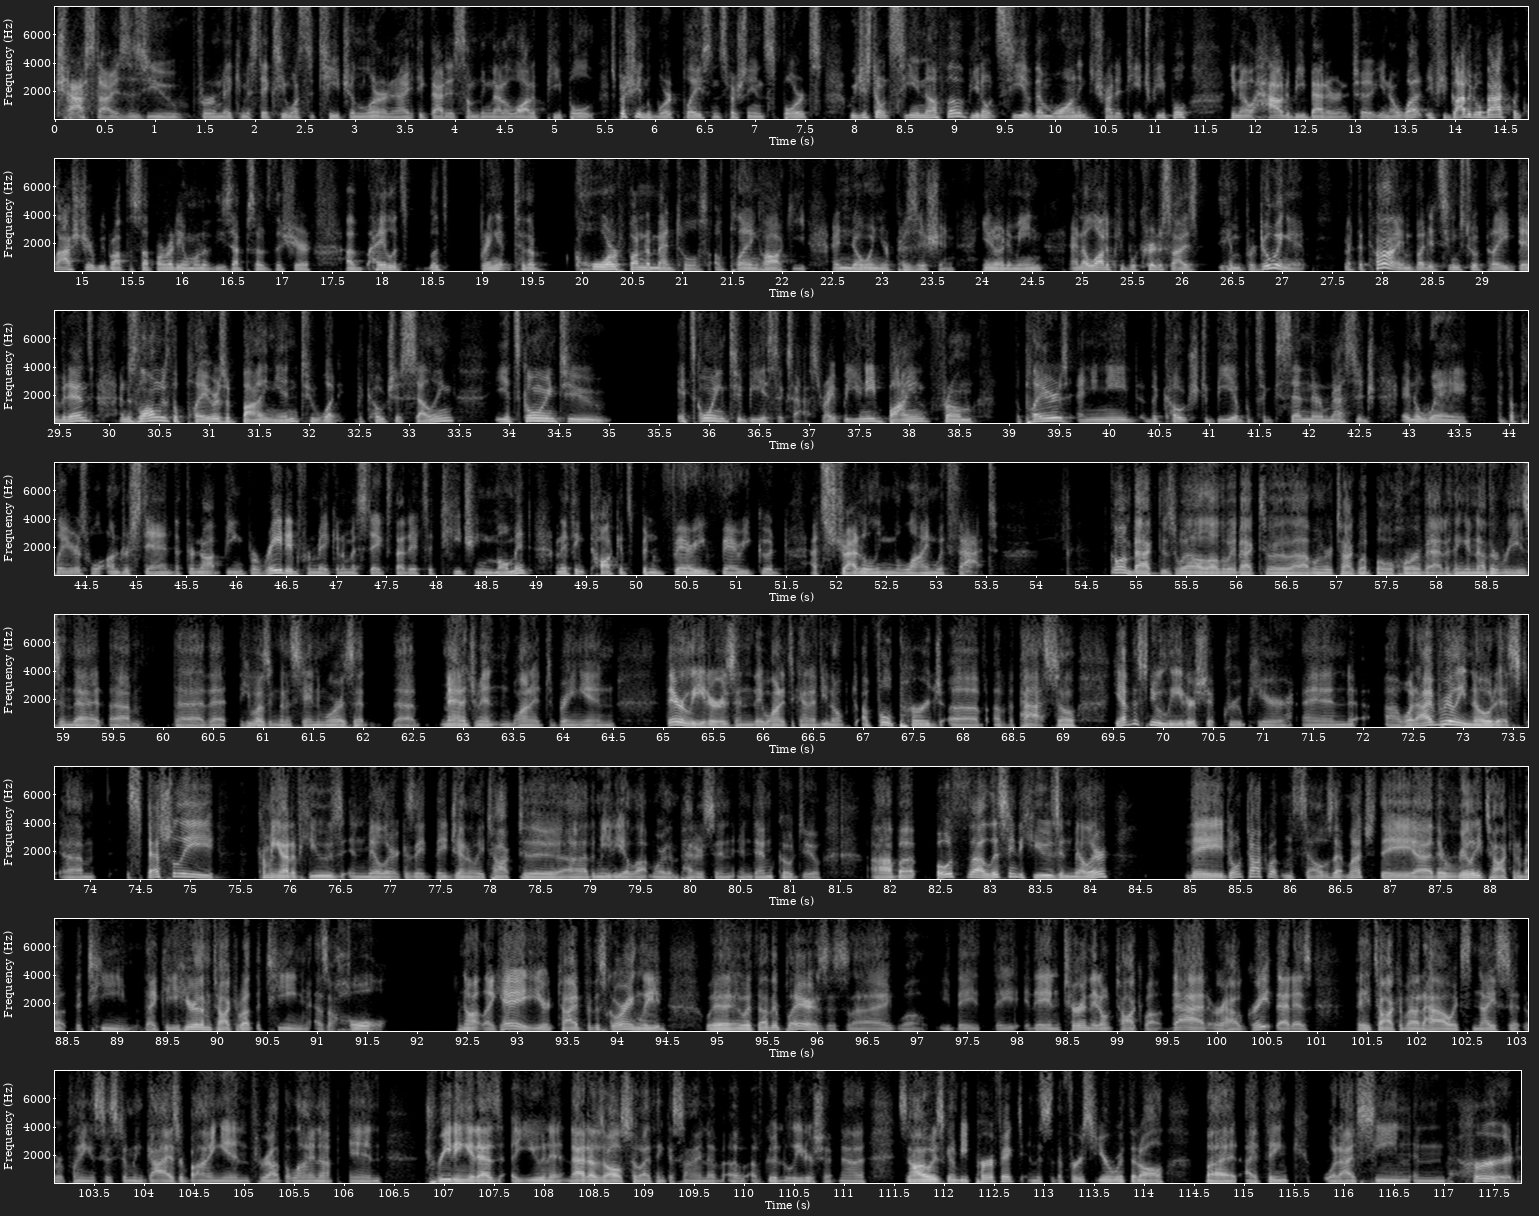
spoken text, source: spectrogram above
chastises you for making mistakes. He wants to teach and learn. And I think that is something that a lot of people, especially in the workplace and especially in sports, we just don't see enough of. You don't see of them wanting to try to teach people, you know, how to be better and to, you know, what if you got to go back like last year, we brought this up already on one of these episodes this year of hey, let's let's bring it to the core fundamentals of playing hockey and knowing your position. You know what I mean? And a lot of people criticized him for doing it at the time, but it seems to have paid dividends. And as long as the players are buying into what the coach is selling, it's going to it's going to be a success, right? But you need buy-in from the players and you need the coach to be able to send their message in a way that the players will understand that they're not being berated for making a mistakes, that it's a teaching moment. And I think Tocchet's been very, very good at straddling the line with that going back as well, all the way back to uh, when we were talking about Bo Horvat, I think another reason that um, the, that he wasn't going to stay anymore is that uh, management wanted to bring in their leaders and they wanted to kind of you know a full purge of of the past. So you have this new leadership group here and uh, what i've really noticed um, especially coming out of hughes and miller because they, they generally talk to uh, the media a lot more than Pettersson and demko do uh, but both uh, listening to hughes and miller they don't talk about themselves that much. They uh, they're really talking about the team. Like you hear them talking about the team as a whole, not like, hey, you're tied for the scoring lead with with other players. It's like, well, they they they in turn they don't talk about that or how great that is. They talk about how it's nice that we're playing a system and guys are buying in throughout the lineup and treating it as a unit. And that is also, I think, a sign of, of, of good leadership. Now, it's not always going to be perfect, and this is the first year with it all, but I think what I've seen and heard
